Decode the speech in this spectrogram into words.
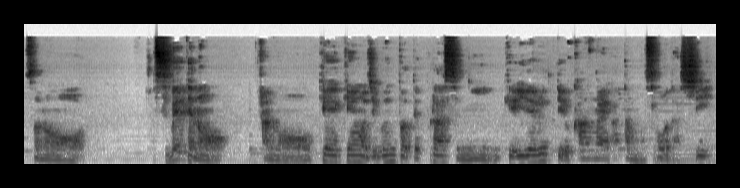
その、すべての、あの、経験を自分にとってプラスに受け入れるっていう考え方もそうだし、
